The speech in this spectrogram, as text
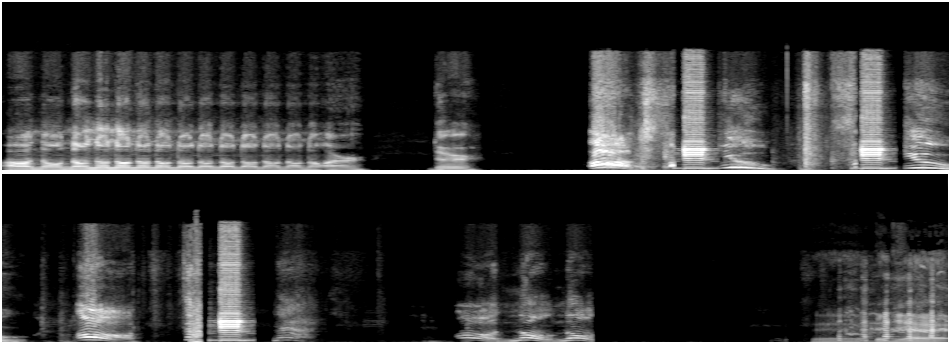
Oh non, non, non, non, non, non, non, non, non, non, non, non, non. Un, deux. Oh, fuck you! Fuck you! Oh! Oh non, non! Euh, Benny, euh,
